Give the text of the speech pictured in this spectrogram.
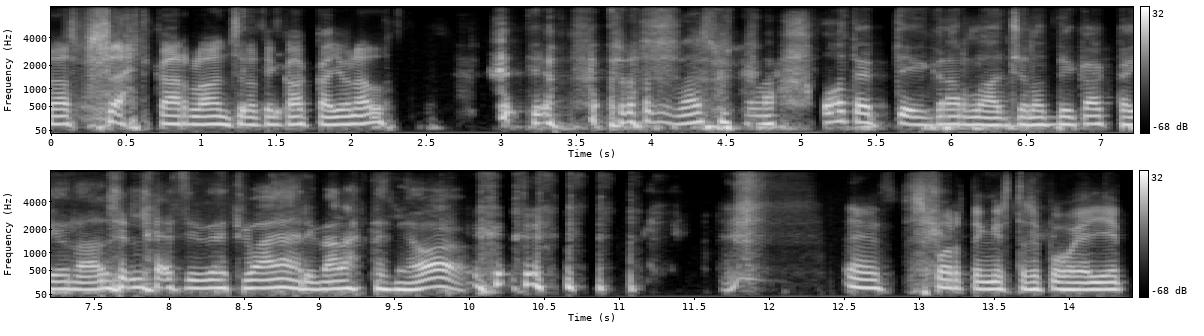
Rasmus lähti Carlo Ancelotin kakkajunalla. Joo, Rasmus otettiin Carlo Ancelotin kakkajunaan silleen, että veti vaan ääni välähtäisi. Sportingista se puhui ja J.P.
